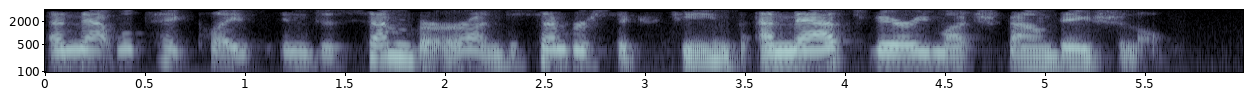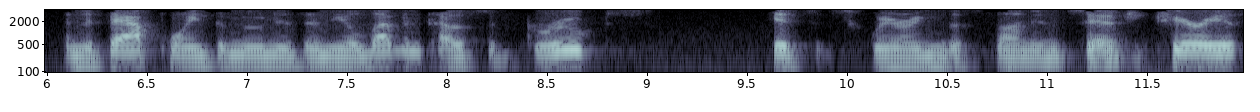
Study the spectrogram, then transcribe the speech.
and that will take place in December, on December 16th, and that's very much foundational. And at that point, the moon is in the 11th house of groups, it's squaring the sun in Sagittarius,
